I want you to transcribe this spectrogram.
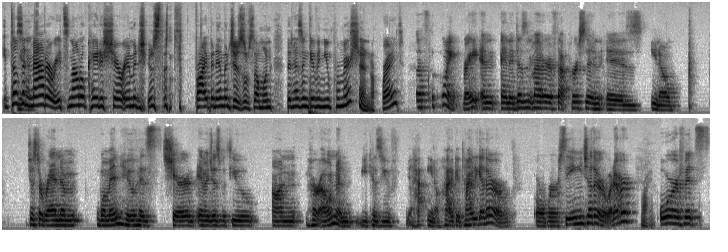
It, doesn't matter. It's not okay to share images, private images of someone that hasn't given you permission, right? That's the point, right? And and it doesn't matter if that person is, you know, just a random woman who has shared images with you on her own and because you've ha- you know had a good time together or or we're seeing each other or whatever Right. or if it's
